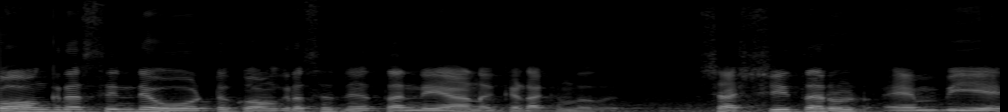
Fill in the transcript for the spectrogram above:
കോൺഗ്രസിന്റെ വോട്ട് കോൺഗ്രസ്സിന് തന്നെയാണ് കിടക്കുന്നത്. ശശി തരൂർ എം പിയെ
